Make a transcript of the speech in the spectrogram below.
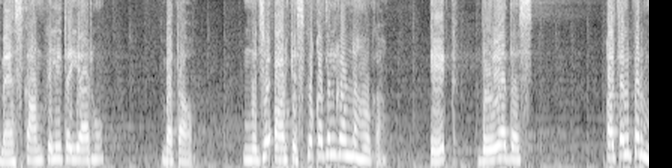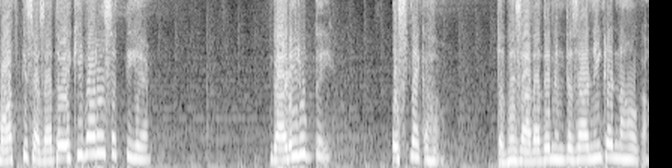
मैं इस काम के लिए तैयार हूँ। बताओ, मुझे और किसको कत्ल करना होगा? एक, दो या दस? कत्ल पर मौत की सजा तो एक ही बार हो सकती है। गाड़ी रुक गई। उसने कहा, तुम्हें ज़्यादा दिन इंतज़ार नहीं करना होगा।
